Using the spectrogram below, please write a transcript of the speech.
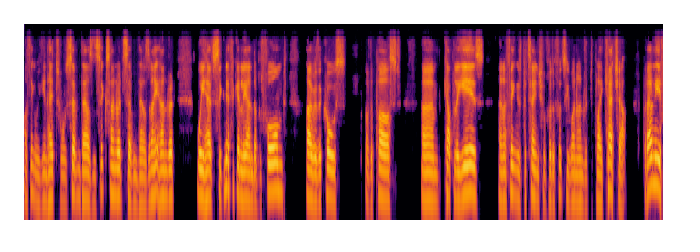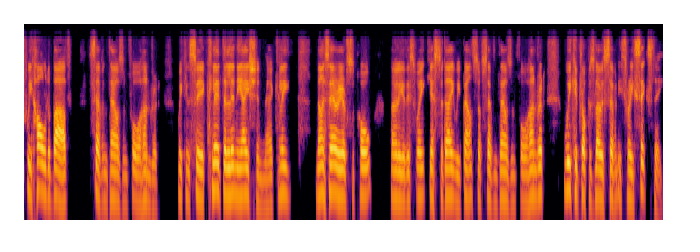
I think we can head towards 7,600, 7,800. We have significantly underperformed over the course of the past um, couple of years, and I think there's potential for the FTSE 100 to play catch up, but only if we hold above 7,400. We can see a clear delineation there, clear, nice area of support earlier this week. Yesterday, we bounced off 7,400. We could drop as low as 73.60.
